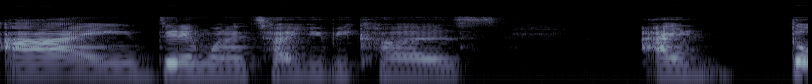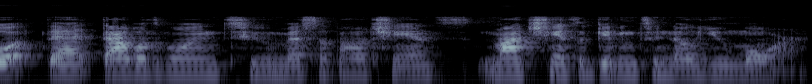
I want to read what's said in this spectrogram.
I didn't want to tell you because I thought that that was going to mess up our chance, my chance of getting to know you more.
